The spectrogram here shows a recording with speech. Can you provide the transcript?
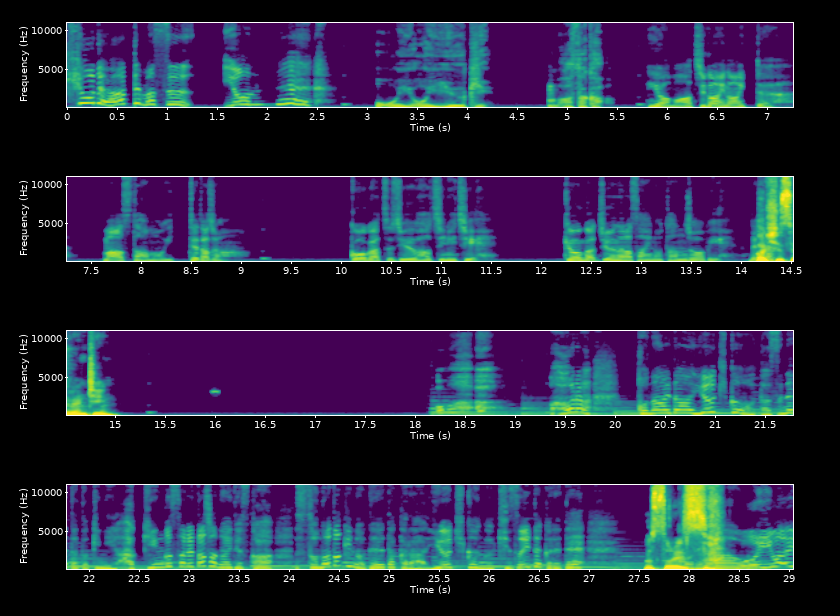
今日で会ってますよね。おいおい勇気まさか。いや間違いないって。マスターも言ってたじゃん。5月18日。今日が17歳の誕生日。で Oh, she's 17. ほらこの間ゆうきくんを訪ねた時にハッキングされたじゃないですか。その時のデータからゆうきくんが気づいてくれて Oh. これはお祝い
